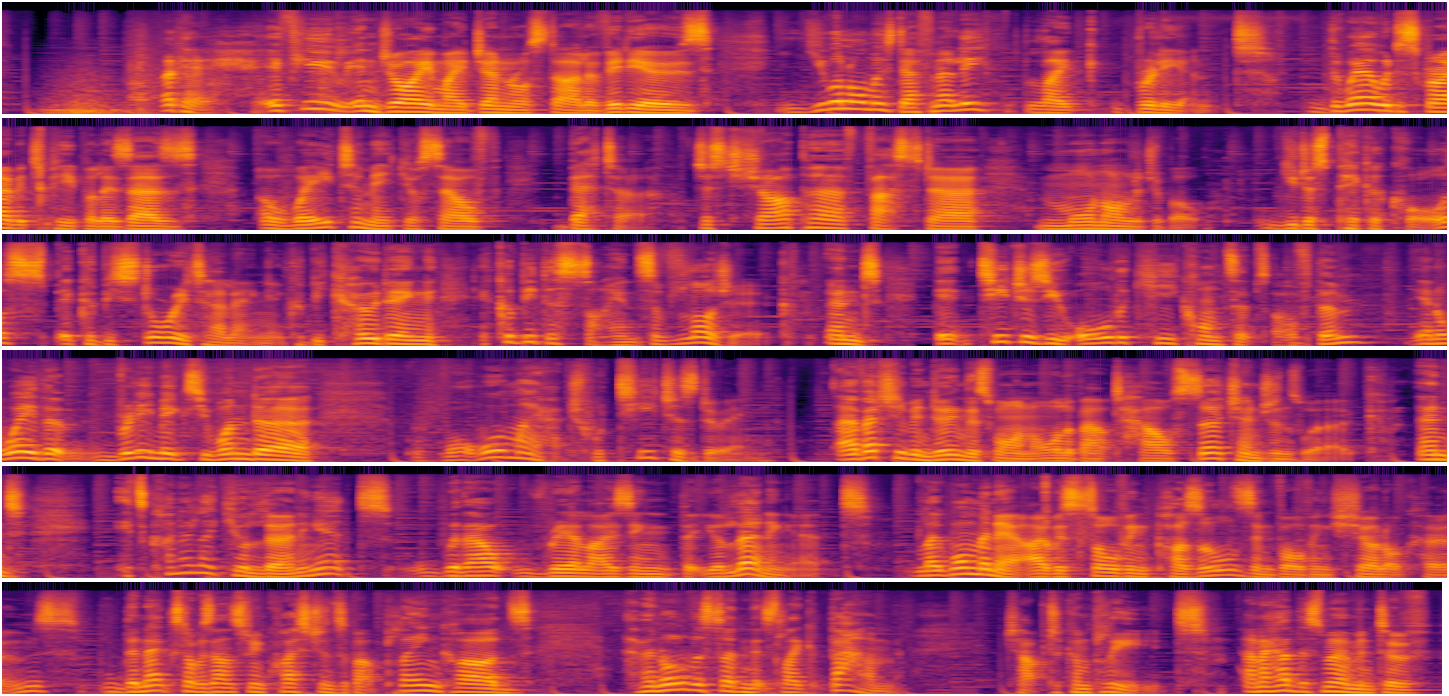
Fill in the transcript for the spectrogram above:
Okay, if you enjoy my general style of videos, you will almost definitely like Brilliant. The way I would describe it to people is as a way to make yourself better. Just sharper, faster, more knowledgeable you just pick a course. It could be storytelling, it could be coding, it could be the science of logic. And it teaches you all the key concepts of them in a way that really makes you wonder, what were my actual teachers doing? I've actually been doing this one all about how search engines work. And it's kind of like you're learning it without realizing that you're learning it. Like one minute I was solving puzzles involving Sherlock Holmes, the next I was answering questions about playing cards, and then all of a sudden it's like bam, chapter complete. And I had this moment of,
